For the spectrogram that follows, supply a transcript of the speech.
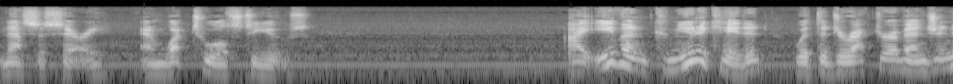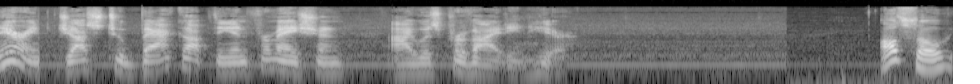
necessary and what tools to use. I even communicated with the Director of Engineering just to back up the information I was providing here. Also,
